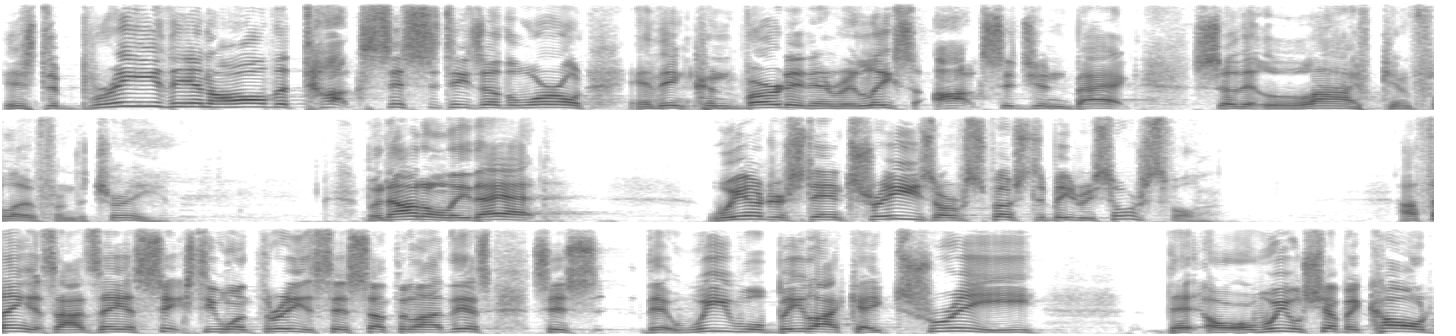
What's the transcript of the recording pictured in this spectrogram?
is to breathe in all the toxicities of the world and then convert it and release oxygen back so that life can flow from the tree. But not only that, we understand trees are supposed to be resourceful. I think it's Isaiah 61 3 that says something like this says that we will be like a tree that, or we shall be called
